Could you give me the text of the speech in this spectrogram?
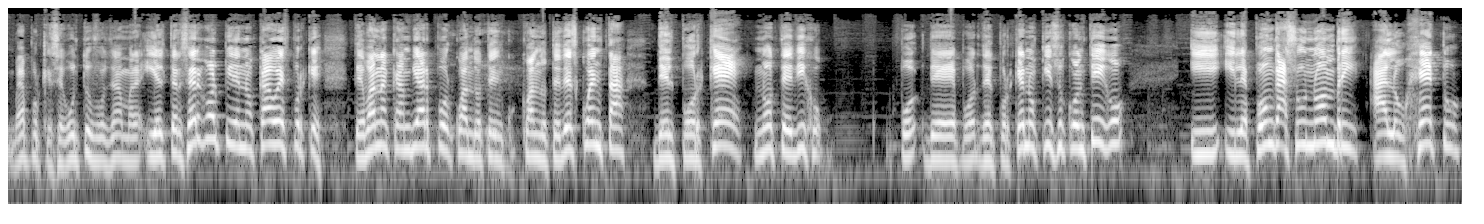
¿verdad? Porque según tú funciona. Y el tercer golpe de knockout es porque te van a cambiar por cuando te, cuando te des cuenta del por qué no te dijo, por- de- por- del por qué no quiso contigo y, y le pongas un nombre al objeto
